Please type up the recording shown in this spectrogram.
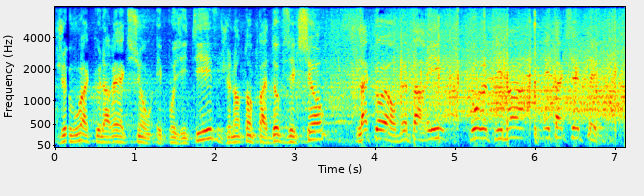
je vois que la réaction est positive, je n'entends pas d'objection. L'accord de Paris pour le climat est accepté.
